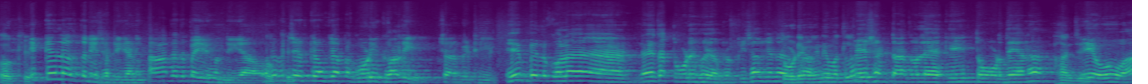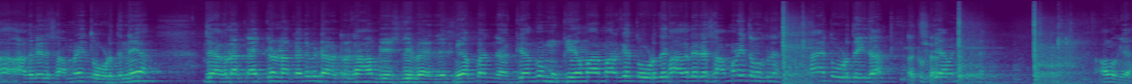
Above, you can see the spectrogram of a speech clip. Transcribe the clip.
Okay. ਇੱਕੇ ਲਗਤ ਨਹੀਂ ਛੱਡੀ ਜਾਣੀ ਆਦਤ ਪਈ ਹੁੰਦੀ ਆ ਉਹਦੇ ਵਿੱਚ. ਕਿਉਂਕਿ ਆਪਾਂ ਗੋਲੀ ਖਾ ਲਈ ਚੱਲ ਵੀ ਠੀਕ ਇਹ ਬਿਲਕੁਲ ਅਹ, ਇਹ ਤਾਂ ਤੋੜੇ ਹੋਏ ਆ ਫਰੂਕੀ ਸਾਹਿਬ ਜਿਹੜਾ ਤੋੜੇ ਹੋਏ ਨੇ ਮਤਲਬ? ਪੇਸ਼ੈਂਟਾਂ ਤੋਂ ਲੈ ਕੇ ਤੋੜਦੇ ਆ ਨਾ ਹਾਂਜੀ। ਇਹ ਉਹ ਆ ਅਗਲੇ ਦੇ ਸਾਹਮਣੇ ਤੋੜ ਦਿੰਨੇ ਆ ਤੇ ਅਗਲਾ ਕਹਿਣ ਨਾ ਕਹਿੰਦੇ ਵੀ ਡਾਕਟਰ ਕਹਾਂ ਵੇਚਦੇ ਪਏ ਦੇ ਵੀ ਆਪਾਂ ਅੱਗੇ ਵਾਂਗੂ ਮੁੱਕੀਆਂ ਮਾਰ ਮਾਰ ਕੇ ਤੋੜਦੇ ਅਗਲੇ ਦੇ ਸਾਹਮਣੇ ਤੋੜ ਐ ਤੋੜ ਦੇਈਦਾ। ਟੁੱਟਿਆ ਵੀ ਨਹੀਂ। ਹੋ ਗਿਆ।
